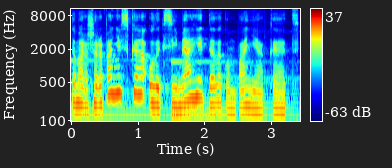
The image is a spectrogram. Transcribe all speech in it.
Тамара Шарапанівська, Олексій Мягі, телекомпанія КЕТ.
